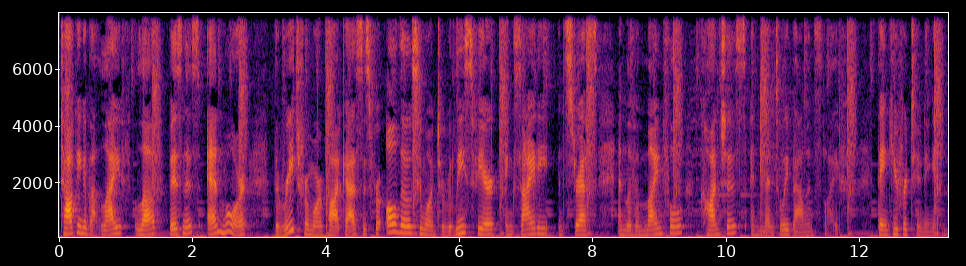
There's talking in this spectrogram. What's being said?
Talking about life, love, business, and more, the Reach for More podcast is for all those who want to release fear, anxiety, and stress and live a mindful, conscious, and mentally balanced life. Thank you for tuning in.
